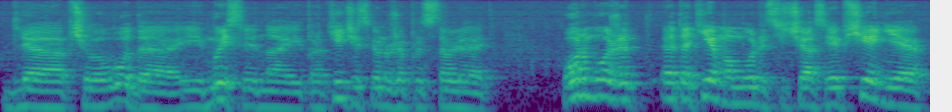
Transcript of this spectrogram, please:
для пчеловода и мысленно, и практически он уже представляет. Он может, эта тема может сейчас и общение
